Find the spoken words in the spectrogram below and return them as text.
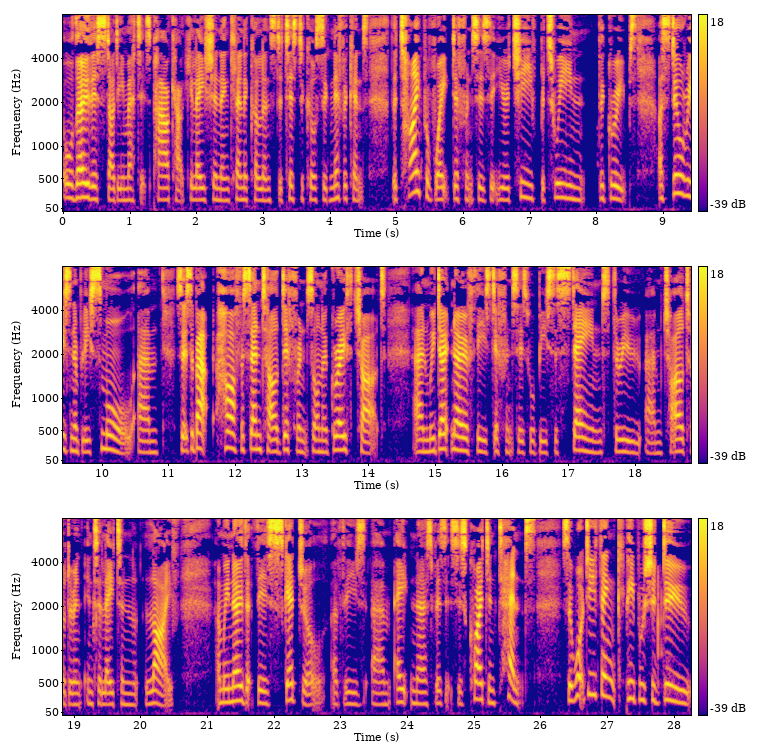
although this study met its power calculation and clinical and statistical significance, the type of weight differences that you achieve between the groups are still reasonably small. Um, so it's about half a centile difference on a growth chart. And we don't know if these differences will be sustained through um, childhood or in, into later life. And we know that the schedule of these um, eight nurse visits is quite intense. So, what do you think people should do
